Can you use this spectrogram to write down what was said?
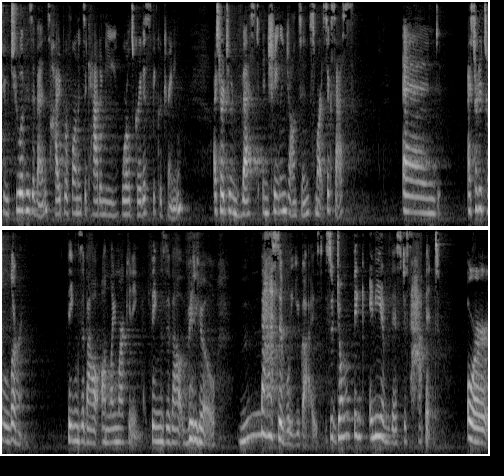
to two of his events, High Performance Academy, World's Greatest Speaker Training. I started to invest in Chalene Johnson, Smart Success. And I started to learn things about online marketing, things about video, massively, you guys. So don't think any of this just happened. Or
